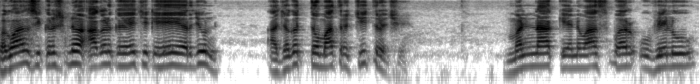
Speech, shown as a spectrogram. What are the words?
ભગવાન શ્રી કૃષ્ણ આગળ કહે છે કે, હે અર્જુન, આ જગત તો માત્ર ચિત્ર છે. મનના કેનવાસ પર ઊભેલું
